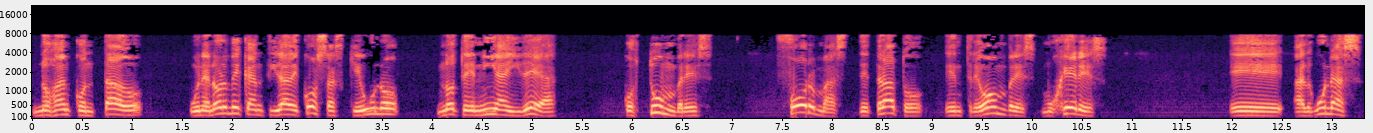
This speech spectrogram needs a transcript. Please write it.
nos han contado una enorme cantidad de cosas que uno no tenía idea, costumbres, formas de trato entre hombres, mujeres, eh, algunas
